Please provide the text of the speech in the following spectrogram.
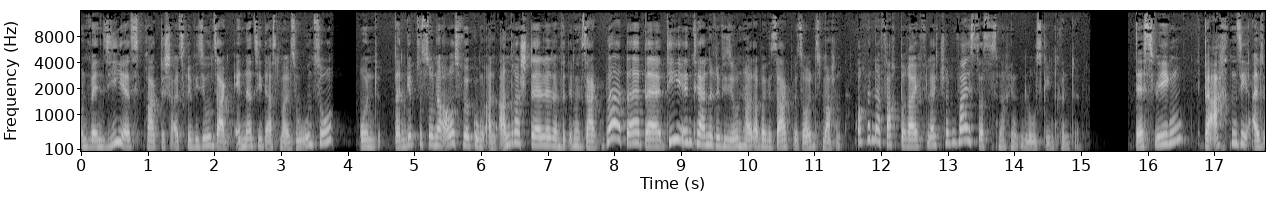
Und wenn Sie jetzt praktisch als Revision sagen, ändern Sie das mal so und so, und dann gibt es so eine Auswirkung an anderer Stelle, dann wird immer gesagt, bäh, bäh, bäh, die interne Revision hat aber gesagt, wir sollen es machen. Auch wenn der Fachbereich vielleicht schon weiß, dass es nach hinten losgehen könnte. Deswegen beachten Sie also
